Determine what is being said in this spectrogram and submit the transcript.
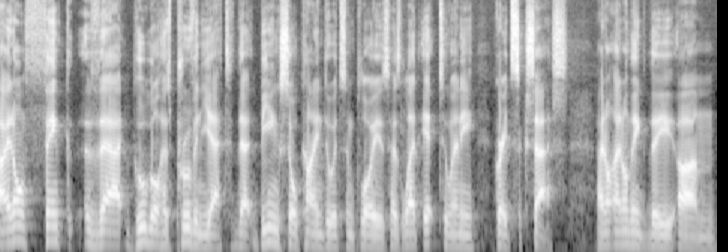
I don't think that Google has proven yet that being so kind to its employees has led it to any great success. I don't, I don't think the, um,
